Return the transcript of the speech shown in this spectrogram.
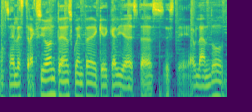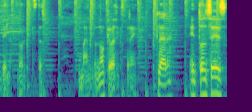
O sea, la extracción te das cuenta de qué calidad estás este, hablando de la flor que te estás fumando, ¿no? Que vas a extraer. Claro. Entonces,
